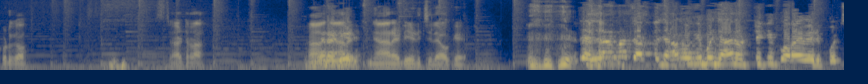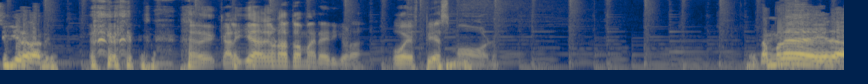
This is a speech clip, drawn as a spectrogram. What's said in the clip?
കൊടുക്കോ? സ്റ്റാർട്ടറാ ഞാൻ റെഡി അടിച്ചില്ല? ഓക്കെ ഞാൻ നോക്കിയപ്പോ ഞാൻ ഒറ്റയ്ക്ക് കുറെ പേര് കൊച്ചിക്കീടെ നാട് അത് കളിക്ക അതുകൊണ്ടാത്തവന്മാരായിരിക്കോടാ ഓ എഫ് പി എസ് മോഡ് നമ്മൾ ഏതാ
